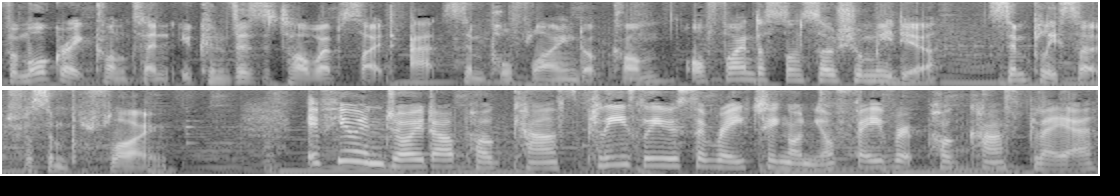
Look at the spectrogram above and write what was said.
For more great content, you can visit our website at simpleflying.com or find us on social media. Simply search for Simple Flying. If you enjoyed our podcast, please leave us a rating on your favourite podcast player.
